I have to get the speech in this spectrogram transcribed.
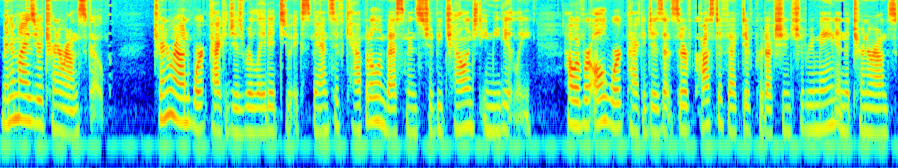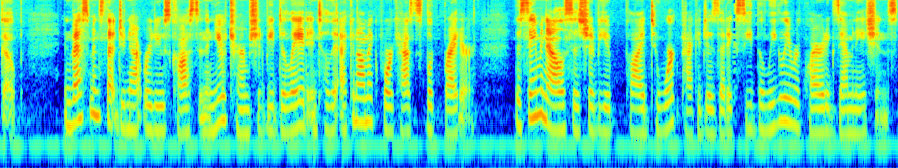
Minimize your turnaround scope. Turnaround work packages related to expansive capital investments should be challenged immediately. However, all work packages that serve cost effective production should remain in the turnaround scope. Investments that do not reduce costs in the near term should be delayed until the economic forecasts look brighter. The same analysis should be applied to work packages that exceed the legally required examinations.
